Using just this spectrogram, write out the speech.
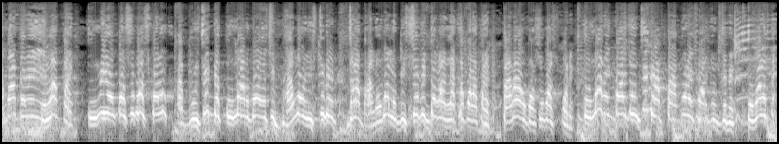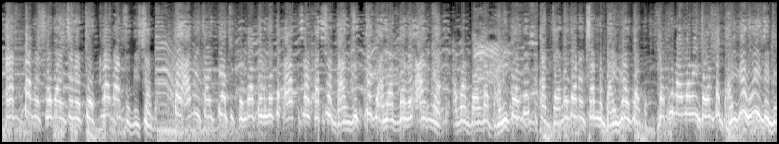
আমাদের এলাকায় তুমিও বুঝেন না আর তোমার বয়সে ভালো স্টুডেন্ট যারা ভালো ভালো বিশ্ববিদ্যালয়ে লেখাপড়া করে, তারাও বসবাস করে। তোমার কয়জন ছেলে আর তারপরে কয়জন ছেলে তোমার তো একদমই সবাই চেনে টোটলা মাসু বিষয় তাই আমি চাইতে আছি তোমাদের মতো আপনার কাছে গান দিতে আমার দলের আসবে আমার বাবা ভারী করব আর জনগণের সামনে বাইরেও করব তখন আমার এই দলটা ভাইরাল হয়ে যাবে।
